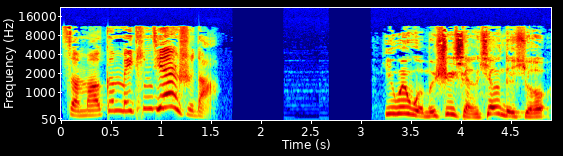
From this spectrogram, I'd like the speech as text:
怎么跟没听见似的？因为我们是想象的熊，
